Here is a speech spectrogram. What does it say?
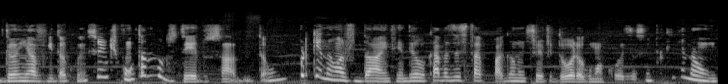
ganha vida com isso, a gente conta nos dedos, sabe? Então, por que não ajudar, entendeu? O cara às vezes tá pagando um servidor, alguma coisa assim, por que não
